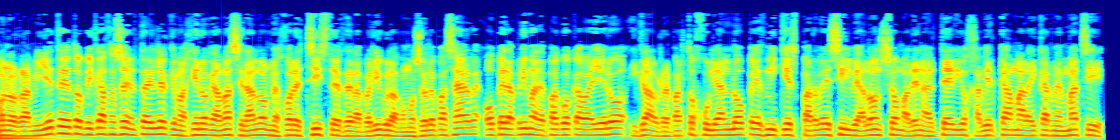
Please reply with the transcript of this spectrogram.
Bueno, ramillete de topicazos en el tráiler que imagino que además serán los mejores chistes de la película, como suele pasar. Ópera prima de Paco Caballero y claro, el reparto Julián López, Miki Esparvé, Silvia Alonso, Malena Alterio, Javier Cámara y Carmen Machi,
